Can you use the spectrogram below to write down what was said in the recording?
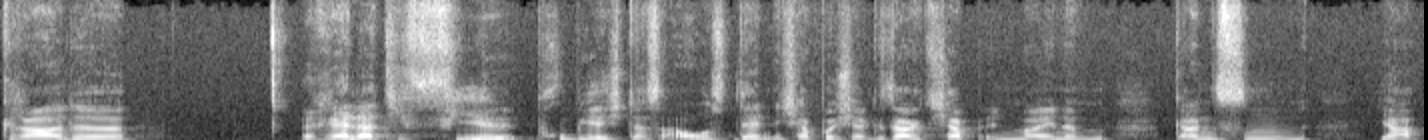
gerade relativ viel, probiere ich das aus, denn ich habe euch ja gesagt, ich habe in meinem ganzen ja,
